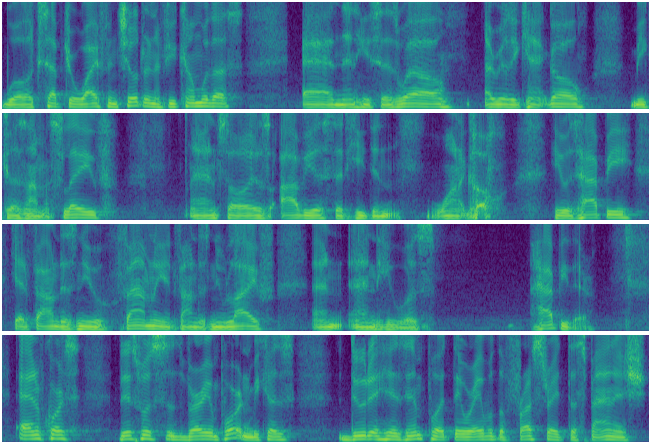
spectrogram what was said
we'll accept your wife and children if you come with us." And then he says, "Well, I really can't go because I'm a slave. And so it was obvious that he didn't want to go. He was happy. He had found his new family, had found his new life, and, and he was happy there. And of course, this was very important because due to his input, they were able to frustrate the Spanish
